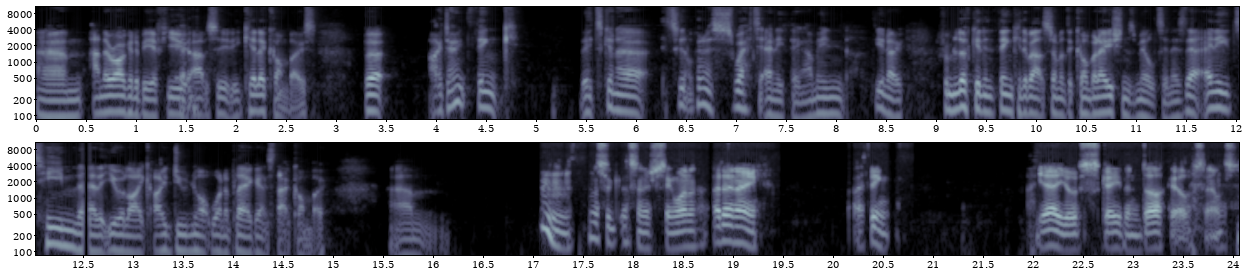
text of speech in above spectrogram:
Um, and there are going to be a few absolutely killer combos, but I don't think it's gonna it's not going to sweat anything. I mean, you know, from looking and thinking about some of the combinations, Milton, is there any team there that you were like, I do not want to play against that combo? Um, Hmm, that's a, that's an interesting one. I don't know. I think, yeah, your Skaven Dark Elf sounds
